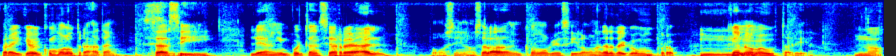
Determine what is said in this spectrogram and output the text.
pero hay que ver cómo lo tratan. O sea, si le dan importancia real o si no se la dan, como que si lo van a tratar como un prop, que no Mm. me gustaría. No.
